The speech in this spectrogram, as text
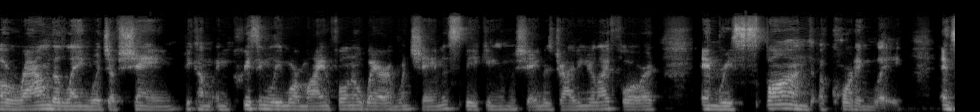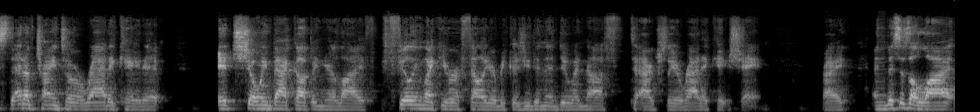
around the language of shame, become increasingly more mindful and aware of when shame is speaking and when shame is driving your life forward, and respond accordingly. Instead of trying to eradicate it, it's showing back up in your life, feeling like you're a failure because you didn't do enough to actually eradicate shame, right? And this is a lot,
